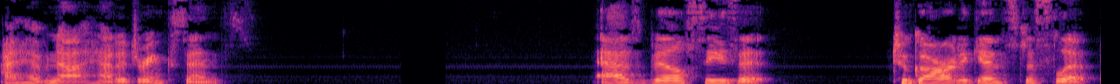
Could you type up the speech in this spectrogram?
I have not had a drink since. As Bill sees it, to guard against a slip.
